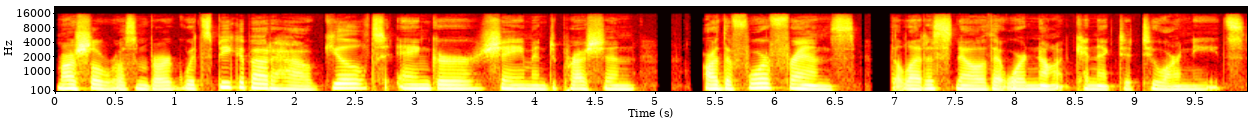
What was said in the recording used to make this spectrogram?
Marshall Rosenberg would speak about how guilt, anger, shame, and depression are the four friends that let us know that we're not connected to our needs.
